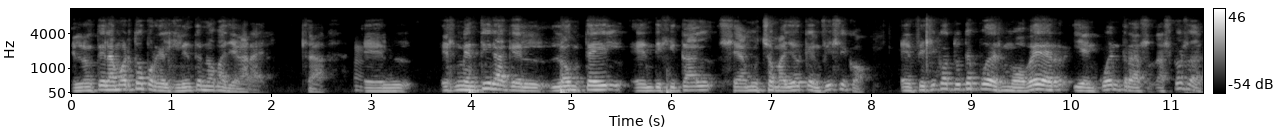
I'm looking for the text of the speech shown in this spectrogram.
El long tail ha muerto porque el cliente no va a llegar a él. O sea, mm. es mentira que el long tail en digital sea mucho mayor que en físico. En físico tú te puedes mover y encuentras las cosas.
